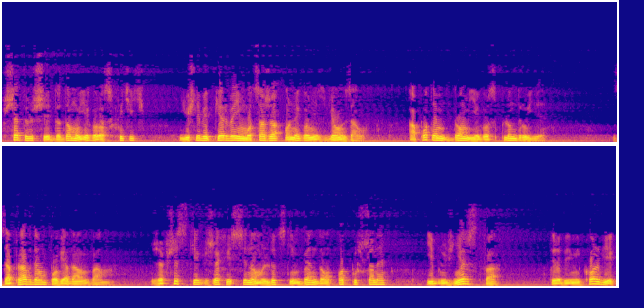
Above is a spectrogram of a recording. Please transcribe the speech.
wszedłszy do domu jego rozchwycić, jeśliby pierwej mocarza onego nie związał, a potem dom jego splądruje. Zaprawdę powiadam wam, że wszystkie grzechy synom ludzkim będą odpuszczone i bluźnierstwa, które by mikolwiek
